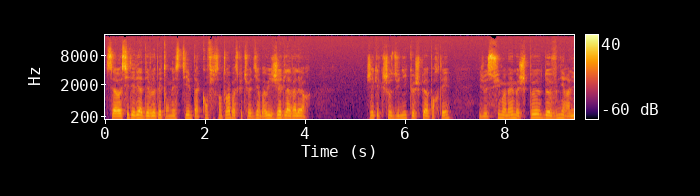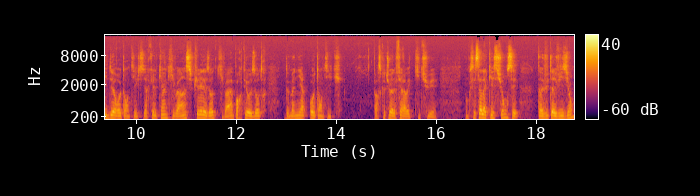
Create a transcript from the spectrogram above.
Ça va aussi t'aider à développer ton estime, ta confiance en toi, parce que tu vas te dire, bah oui, j'ai de la valeur. J'ai quelque chose d'unique que je peux apporter, et je suis moi-même, et je peux devenir un leader authentique, c'est-à-dire quelqu'un qui va inspirer les autres, qui va apporter aux autres de manière authentique. Parce que tu vas le faire avec qui tu es. Donc c'est ça la question, c'est, tu as vu ta vision?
